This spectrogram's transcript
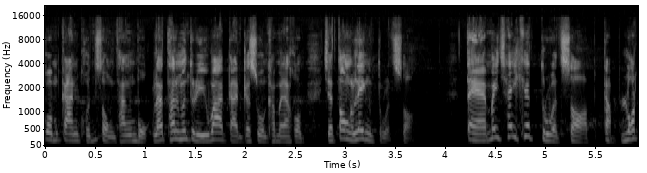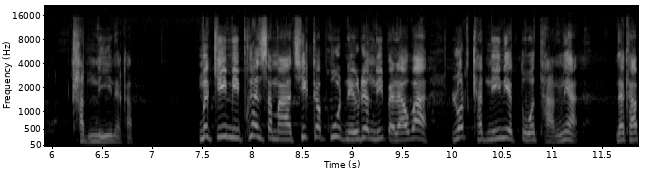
กรมการขนส่งทางบก และท่านรัฐมนตรีว่าการกระทรวงคมนาคม จะต้องเร่งตรวจสอบ แต่ไม่ใช่แค่ตรวจสอบกับรถคันนี้นะครับ เมื่อกี้มีเพื่อนสมาชิกก็พูดในเรื่องนี้ไปแล้วว่ารถคันนี้เนี่ยตัวถังเนี่ยนะครับ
